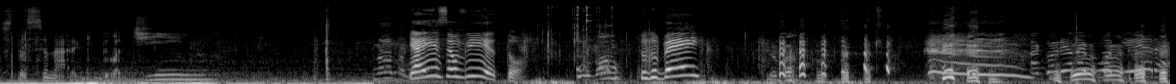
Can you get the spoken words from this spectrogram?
estacionar aqui do ladinho. Nada, e aí, seu Vitor? Tudo bom? Tudo bem? Tudo bom. Agora ela é blogueira.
